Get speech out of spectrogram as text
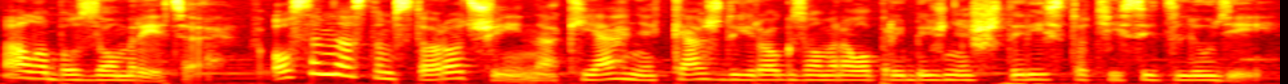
alebo zomriete. 18. storočí na kiahne každý rok zomrelo približne 400 tisíc ľudí.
